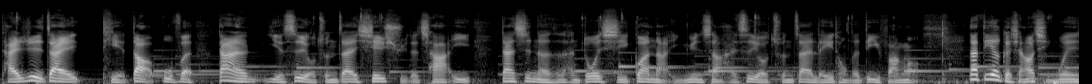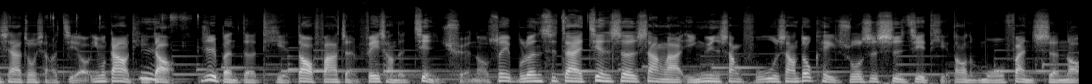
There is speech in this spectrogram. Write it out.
台日在铁道部分，当然也是有存在些许的差异。但是呢，很多习惯呐，营运上还是有存在雷同的地方哦。那第二个想要请问一下周小姐哦，因为刚好提到日本的铁道发展非常的健全哦，所以不论是在建设上啦、营运上、服务上，都可以说是世界铁道的模范生哦。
